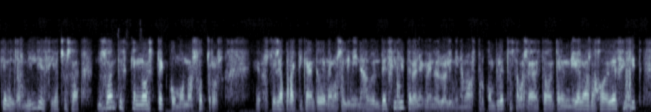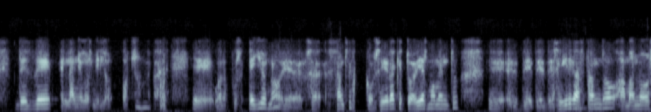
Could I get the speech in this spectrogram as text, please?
que en el 2018. O sea, no solamente es que no esté como nosotros, eh, nosotros ya prácticamente tenemos eliminado el déficit, el año que viene lo eliminamos por completo, estamos en este momento en el nivel más bajo de déficit desde el año 2008, me parece. Eh, bueno, pues ellos, ¿no? Eh, o sea, Sánchez considera que todavía es momento de, de, seguir gastando a manos,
